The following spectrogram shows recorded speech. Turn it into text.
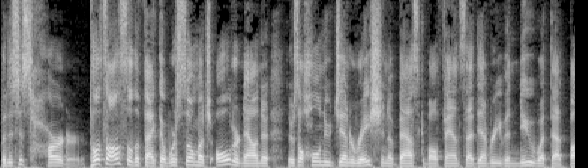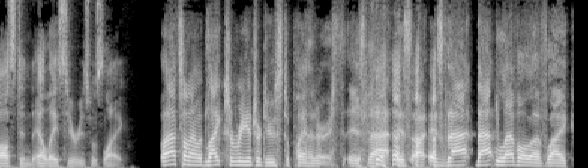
But it's just harder. Plus, also the fact that we're so much older now, and there's a whole new generation of basketball fans that never even knew what that Boston LA series was like. Well, that's what I would like to reintroduce to planet Earth. Is that is uh, is that that level of like,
